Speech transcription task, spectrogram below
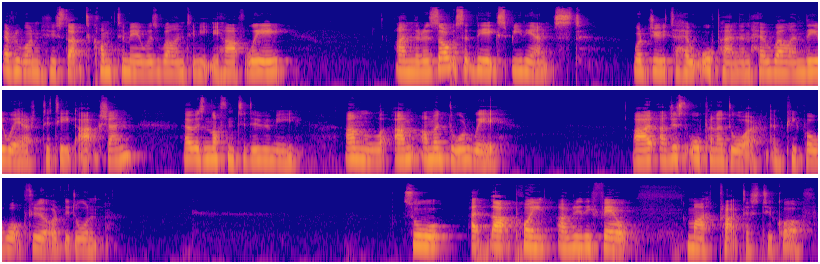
Everyone who started to come to me was willing to meet me halfway, and the results that they experienced were due to how open and how willing they were to take action. It was nothing to do with me. I'm, I'm, I'm a doorway. I, I just open a door and people walk through it or they don't. So at that point, I really felt my practice took off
